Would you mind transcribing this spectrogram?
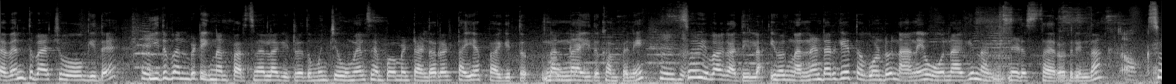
ಸೆವೆಂತ್ ಬ್ಯಾಚ್ ಹೋಗಿದೆ. ಇದು ಬಂದ್ಬಿಟ್ಟು ಈಗ ನಾನು ಪರ್ಸನಲ್ ಆಗಿ ಇಟ್ಟಿರೋದು. ಮುಂಚೆ ವುಮೆನ್ಸ್ ಎಂಪವರ್ಮೆಂಟ್ ಅಂಡರ್ ಅಲ್ಲಿ ಟೈ ಅಪ್ ಆಗಿತ್ತು. ನನ್ನ ಇದು ಕಂಪನಿ ಸೊ ಇವಾಗ ಅದಿಲ್ಲ. ಇವಾಗ ನನ್ನ ಅಂಡರ್ಗೆ ತಗೊಂಡು ನಾನೇ ಓನ್ ಆಗಿ ನಾನು ನಡೆಸ್ತಾ ಇರೋದ್ರಿಂದ. ಸೊ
